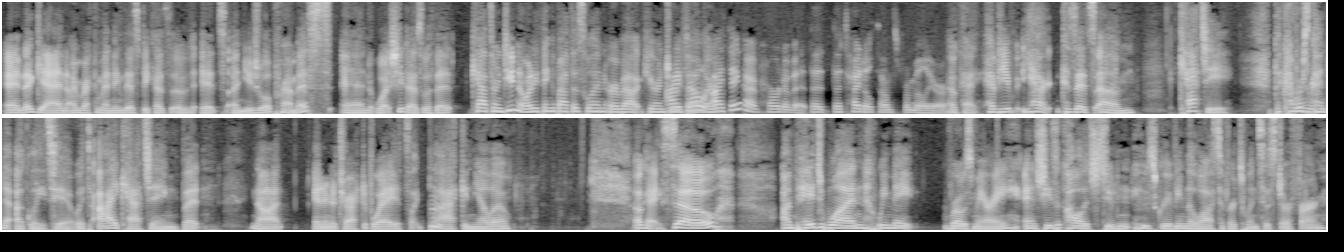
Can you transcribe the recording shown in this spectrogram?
And again, I'm recommending this because of its unusual premise and what she does with it. Katherine, do you know anything about this one or about Karen Joy I don't. Fowler? I think I've heard of it. The the title sounds familiar. Okay. Have you? Yeah, because it's um catchy. The cover's kind of ugly too. It's eye catching, but not in an attractive way. It's like black and yellow. Okay, so on page one, we meet Rosemary, and she's a college student who's grieving the loss of her twin sister, Fern.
